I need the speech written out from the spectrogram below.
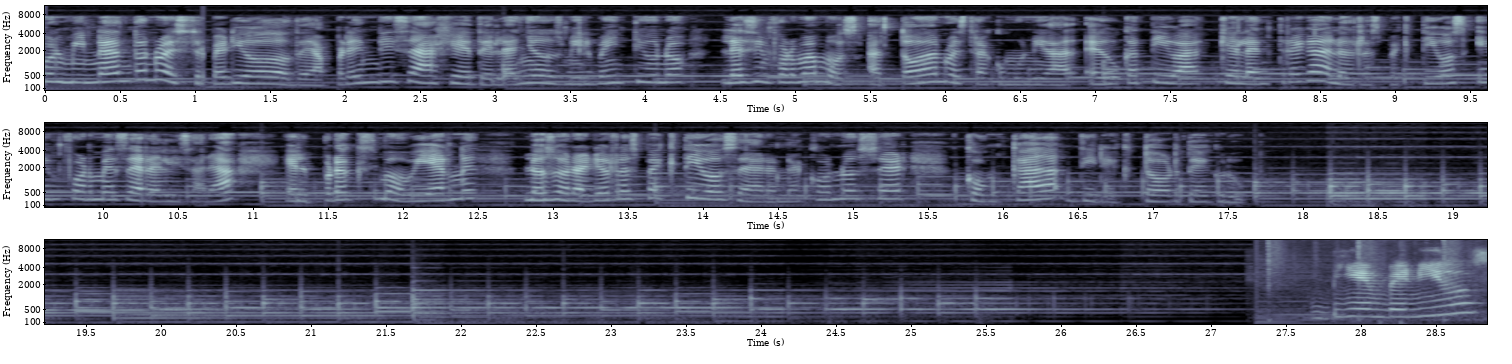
Culminando nuestro periodo de aprendizaje del año 2021, les informamos a toda nuestra comunidad educativa que la entrega de los respectivos informes se realizará el próximo viernes. Los horarios respectivos se darán a conocer con cada director de grupo. Bienvenidos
